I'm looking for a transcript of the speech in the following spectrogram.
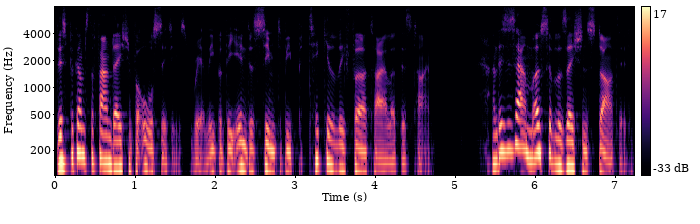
this becomes the foundation for all cities, really, but the Indus seemed to be particularly fertile at this time. And this is how most civilizations started.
